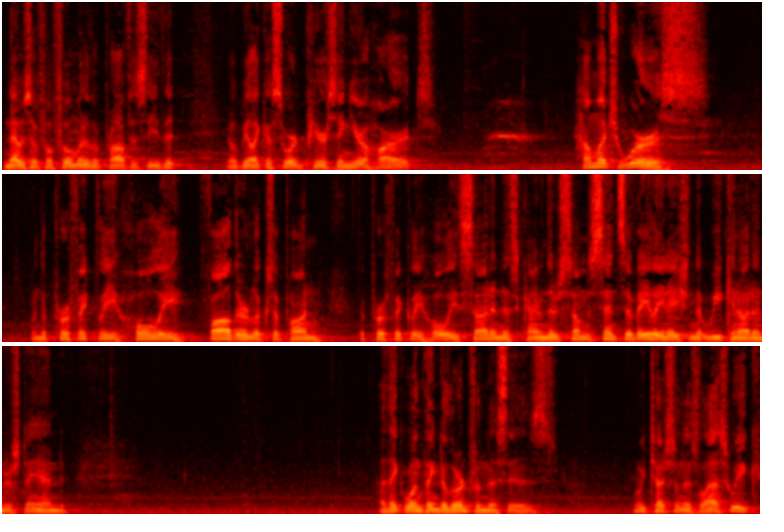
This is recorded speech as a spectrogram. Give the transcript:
and that was a fulfillment of a prophecy that It'll be like a sword piercing your heart. How much worse when the perfectly holy Father looks upon the perfectly holy Son in this kind, there's some sense of alienation that we cannot understand. I think one thing to learn from this is, we touched on this last week,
